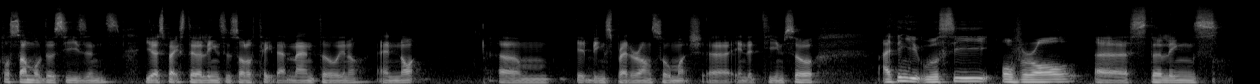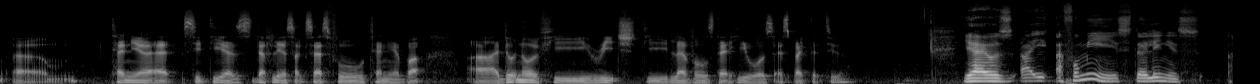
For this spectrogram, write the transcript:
for some of those seasons, you expect Sterling to sort of take that mantle, you know, and not um, it being spread around so much uh, in the team. So I think you will see overall uh, Sterling's um, tenure at City as definitely a successful tenure, but uh, I don't know if he reached the levels that he was expected to. Yeah, it was. I for me, Sterling is.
